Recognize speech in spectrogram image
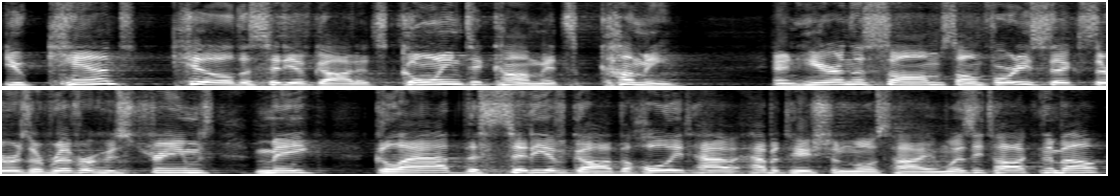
You can't kill the city of God. It's going to come, it's coming. And here in the Psalm, Psalm 46, there is a river whose streams make glad the city of God, the holy habitation most high. And what is he talking about?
